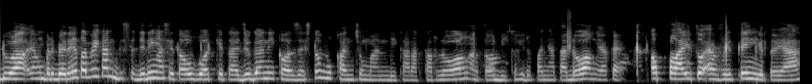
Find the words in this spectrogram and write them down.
dua yang berbeda tapi kan bisa jadi ngasih tahu buat kita juga nih kalau Zes itu bukan cuman di karakter doang atau di kehidupan nyata doang ya kayak apply to everything gitu ya.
